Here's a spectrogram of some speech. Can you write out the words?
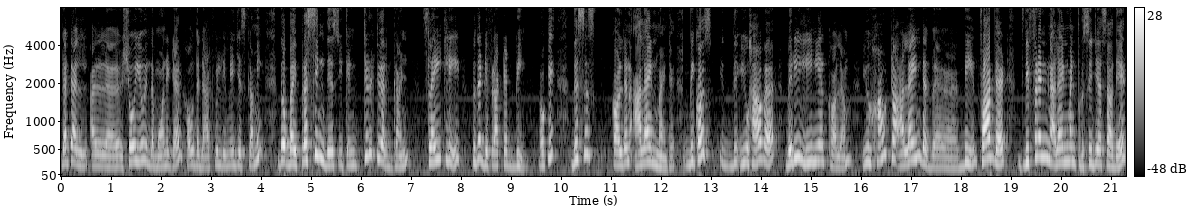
that I will uh, show you in the monitor how the dark field image is coming. Though by pressing this you can tilt your gun slightly to the diffracted beam. Okay. This is called an alignment because you have a very linear column you have to align the beam for that different alignment procedures are there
